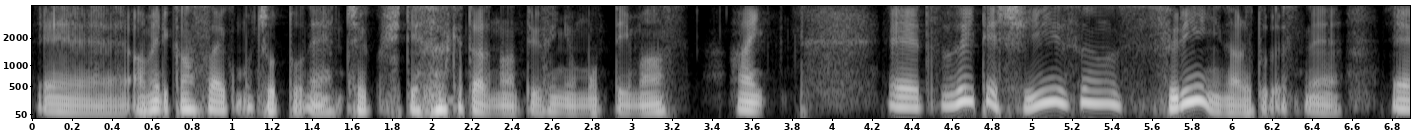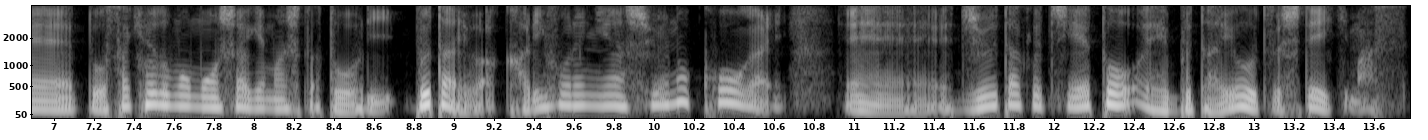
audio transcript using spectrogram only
えー、アメリカンサイコもちょっとね、チェックしていただけたらなというふうに思っています。はい。えー、続いてシーズン3になるとですね、えーと、先ほども申し上げました通り、舞台はカリフォルニア州の郊外、えー、住宅地へと、舞台を移していきます。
